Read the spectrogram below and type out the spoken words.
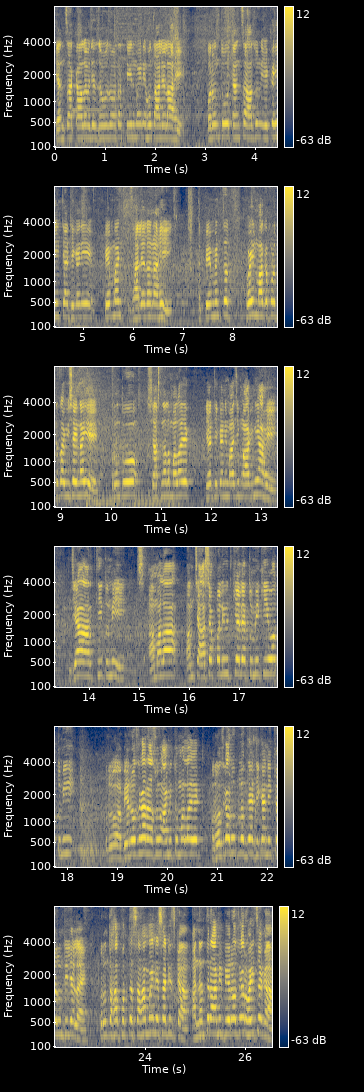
त्यांचा कालावधी जवळजवळ आता तीन महिने होत आलेला आहे. परंतु त्यांचा अजून एकही त्या ठिकाणी पेमेंट झालेलं नाही. तर पेमेंट तर होईल मागं पुढं त्याचा विषय नाही आहे परंतु शासनाला मला एक या ठिकाणी माझी मागणी आहे ज्या अर्थी तुम्ही आम्हाला आमच्या आशा पलवित केल्या तुम्ही किंवा हो, तुम्ही रो बेरोजगार असून आम्ही तुम्हाला एक रोजगार उपलब्ध या ठिकाणी करून दिलेला आहे. परंतु हा फक्त सहा महिन्यासाठीच का? आणि नंतर आम्ही बेरोजगार व्हायचं का?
